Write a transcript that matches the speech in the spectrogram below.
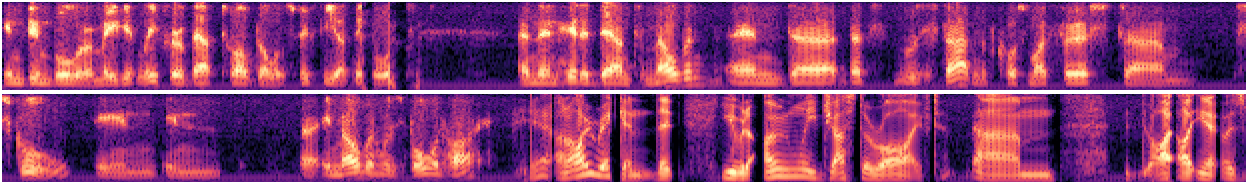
in Dimboola immediately for about $12.50, I think it was and then headed down to Melbourne, and uh, that was the start. And of course, my first um, school in in uh, in Melbourne was Balwyn High. Yeah, and I reckon that you had only just arrived. Um, I, I, you know, it was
